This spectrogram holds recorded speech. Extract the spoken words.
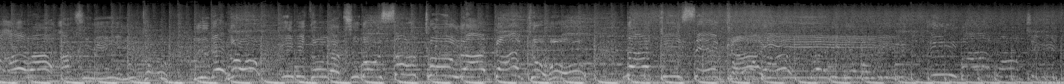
はアスリート夢を人が集うそこらだ今日なき世界今の自分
